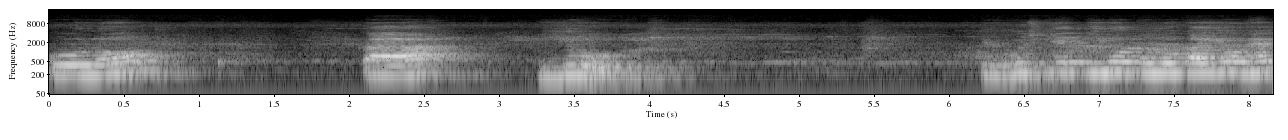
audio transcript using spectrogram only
कोणों का योग। त्रिभुज के तीनों कोणों का योग है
